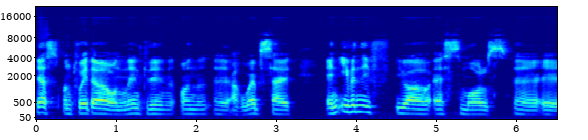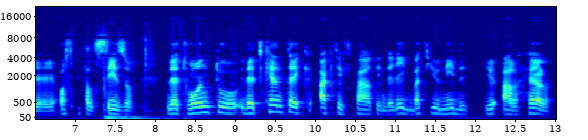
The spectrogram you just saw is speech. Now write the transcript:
Yes, on Twitter, on LinkedIn, on uh, our website. And even if you are a small uh, a hospital CISO that want to, that can take active part in the league, but you need our help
